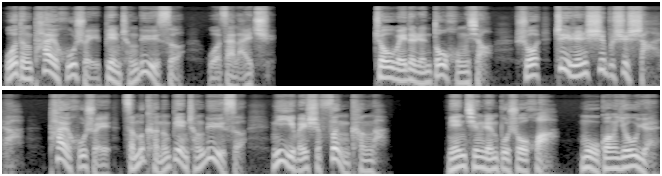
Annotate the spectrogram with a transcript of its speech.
我等太湖水变成绿色，我再来取。”周围的人都哄笑，说：“这人是不是傻呀？太湖水怎么可能变成绿色？你以为是粪坑啊？”年轻人不说话，目光悠远，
